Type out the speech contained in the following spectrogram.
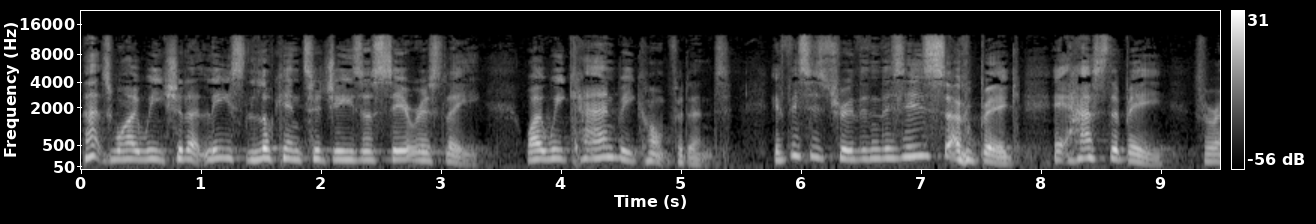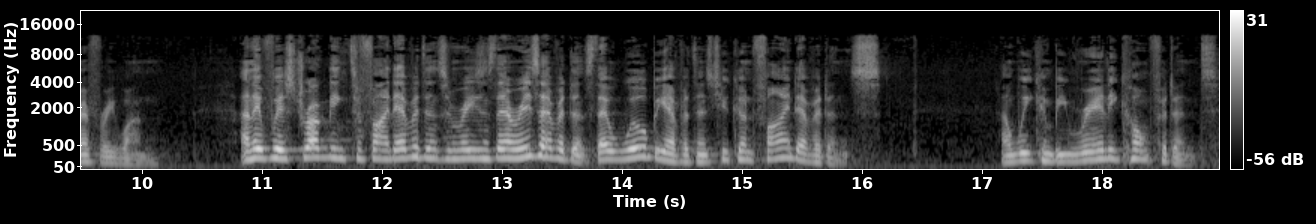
That's why we should at least look into Jesus seriously, why we can be confident. If this is true, then this is so big. It has to be for everyone. And if we're struggling to find evidence and reasons, there is evidence. There will be evidence. You can find evidence. And we can be really confident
